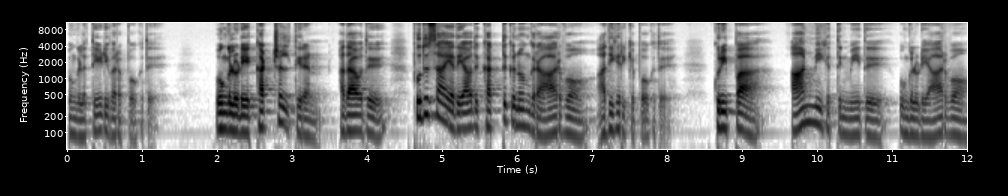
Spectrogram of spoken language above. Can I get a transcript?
உங்களை தேடி வரப்போகுது உங்களுடைய கற்றல் திறன் அதாவது புதுசாக எதையாவது கற்றுக்கணுங்கிற ஆர்வம் அதிகரிக்க போகுது. குறிப்பாக ஆன்மீகத்தின் மீது உங்களுடைய ஆர்வம்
